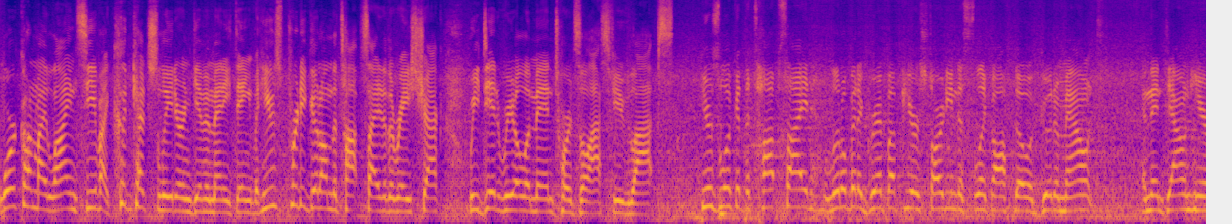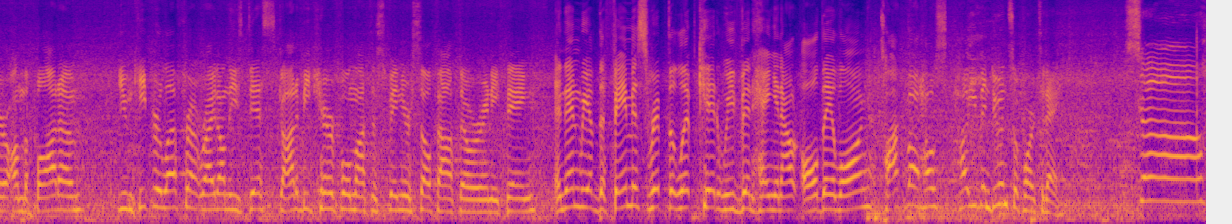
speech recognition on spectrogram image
work on my line, see if I could catch the leader and give him anything, but he was pretty good on the top side of the racetrack. We did reel him in towards the last few laps. Here's a look at the top side. A little bit of grip up here, starting to slick off though a good amount. And then down here on the bottom, you can keep your left front right on these discs. Gotta be careful not to spin yourself out though or anything. And then we have the famous Rip the Lip kid. We've been hanging out all day long. Talk about how, how you've been doing so far today. So, um,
